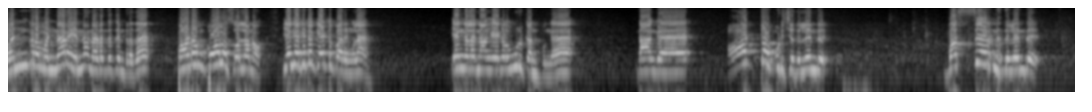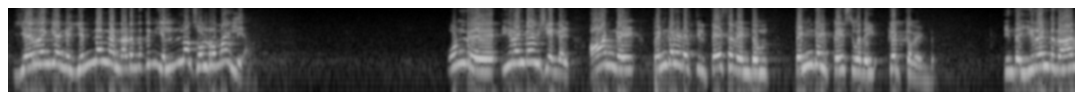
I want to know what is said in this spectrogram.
ரெண்டரை மணி நேரம் என்ன நடந்ததுன்றத படம் போல சொல்லணும். எங்க கிட்ட கேட்டு பாருங்களேன். எங்களை நாங்க எங்களை ஊருக்கு அனுப்புங்க. நாங்க ஆட்டோ பிடிச்சதுல இருந்து பஸ் ஏறினதுல இருந்து இறங்கி அங்க என்னென்ன நடந்ததுன்னு எல்லாம் சொல்றோமா இல்லையா? ஒன்று இரண்டே விஷயங்கள். ஆண்கள் பெண்களிடத்தில் பேச வேண்டும் பெண்கள் பேசுவதை கேட்க வேண்டும். இந்த இரண்டு தான்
